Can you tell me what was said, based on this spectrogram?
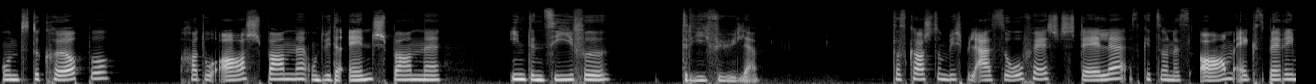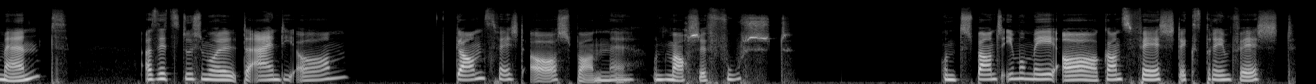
und der Körper kann durch Anspannen und wieder Entspannen intensiver reinfühlen. Das kannst du zum Beispiel auch so feststellen. Es gibt so ein Armexperiment. Also jetzt tust du mal den einen Arm ganz fest anspannen und machst einen Fust. Und spannst immer mehr an, ganz fest, extrem fest.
